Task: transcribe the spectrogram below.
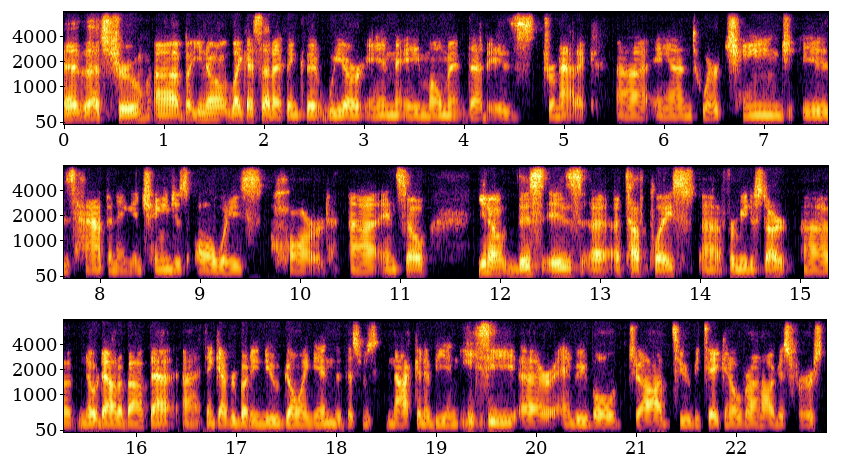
eh, that's true. Uh, but you know, like I said, I think that we are in a moment that is dramatic, uh, and where change is happening, and change is always hard. Uh, and so, you know, this is a, a tough place uh, for me to start. Uh, no doubt about that. I think everybody knew going in that this was not going to be an easy uh, or enviable job to be taken over on August first.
